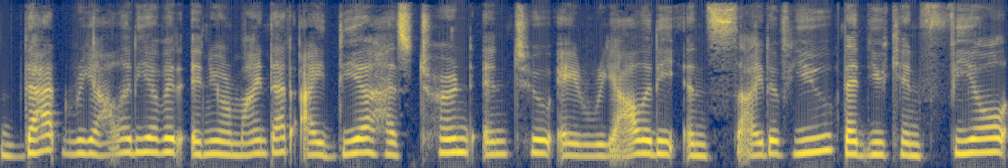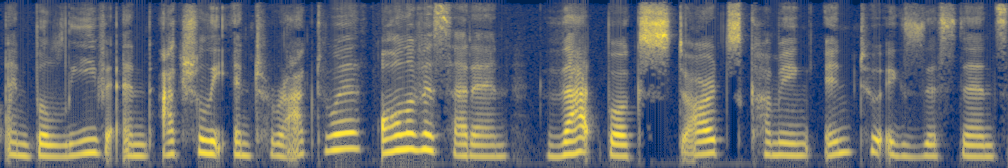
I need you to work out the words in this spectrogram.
that reality of it in your mind, that idea has turned into a reality inside of you that you can feel and believe and actually interact with, all of a sudden, that book starts coming into existence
